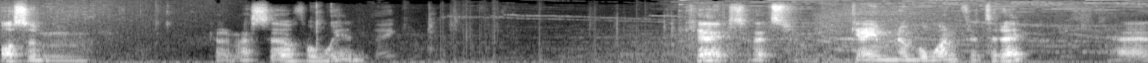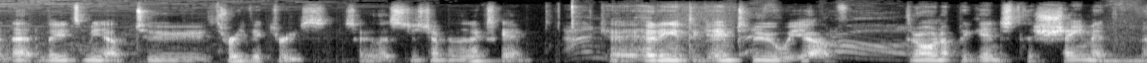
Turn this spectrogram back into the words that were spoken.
Awesome! Got myself a win. Okay, so that's game number one for today. And that leads me up to three victories. So let's just jump in the next game. Okay, heading into game two, we are thrown up against the Shaman.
